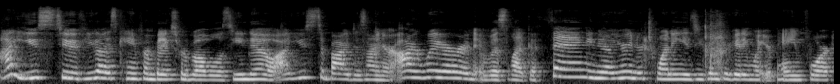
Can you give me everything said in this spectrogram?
I used to, if you guys came from Bags for Bubbles, you know, I used to buy designer eyewear and it was like a thing. You know, you're in your 20s, you think you're getting what you're paying for.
